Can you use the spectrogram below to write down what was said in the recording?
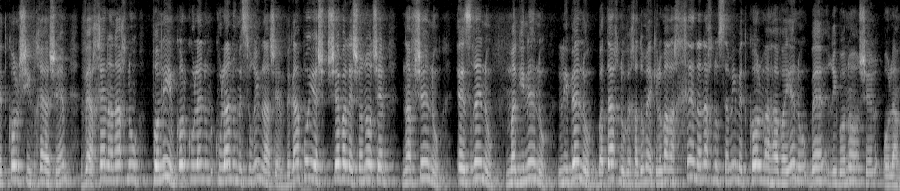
את כל שבחי השם, ואכן אנחנו פונים, כל כולנו, כולנו מסורים להשם. וגם פה יש שבע לשונות של נפשנו, עזרנו, מגיננו, ליבנו, בטחנו וכדומה. כלומר, אכן אנחנו שמים את כל מהוויינו בריבונו של עולם.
